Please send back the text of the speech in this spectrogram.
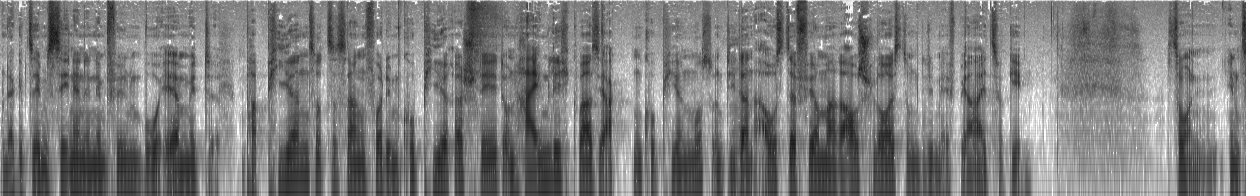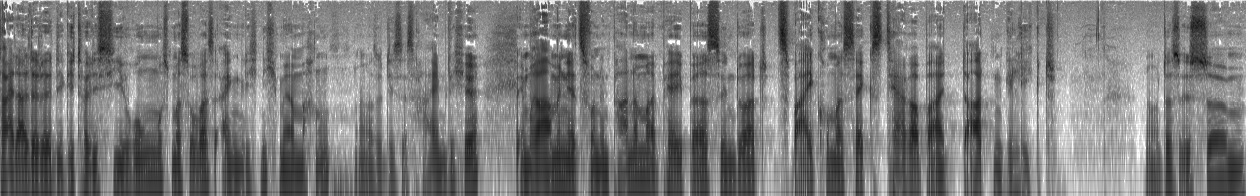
Und da gibt es eben Szenen in dem Film, wo er mit Papieren sozusagen vor dem Kopierer steht und heimlich quasi Akten kopieren muss und die mhm. dann aus der Firma rausschleust, um die dem FBI zu geben. So, im Zeitalter der Digitalisierung muss man sowas eigentlich nicht mehr machen. Also dieses Heimliche. Im Rahmen jetzt von den Panama Papers sind dort 2,6 Terabyte Daten geleakt. Ja, das ist ähm,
